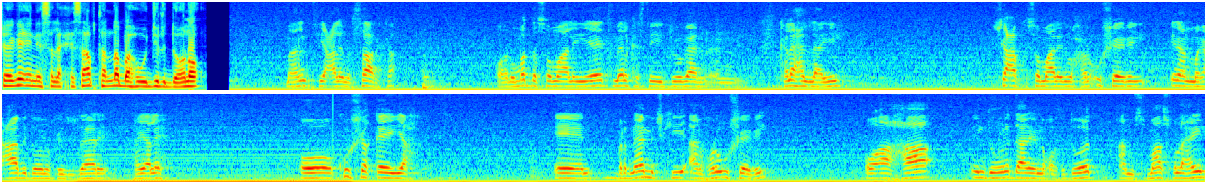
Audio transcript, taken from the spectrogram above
sheegay in isla xisaabtan dhab ah uu jiri doono. Maalintii calimasaarka oan ummadda soomaaliyeed meel kasta ay joogaan aan kala hadlaayey shacabka soomaaliyeed waxaan u sheegay inaan magacaabi doono ra'isul wasaare taya leh oo ku shaqeeya barnaamijkii aan horey u sheegay oo ahaa in dowladdaanay noqoto dowlad aan musuqmaasuq lahayn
